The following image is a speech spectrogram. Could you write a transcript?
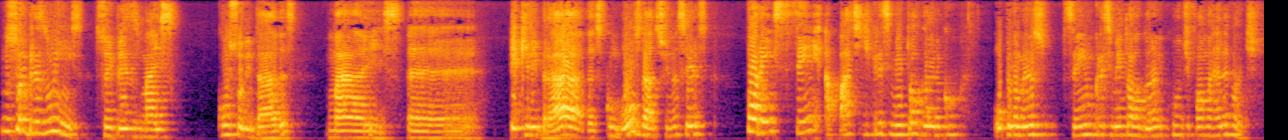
não são empresas ruins, são empresas mais consolidadas, mais é, equilibradas, com bons dados financeiros, porém sem a parte de crescimento orgânico, ou pelo menos sem um crescimento orgânico de forma relevante.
